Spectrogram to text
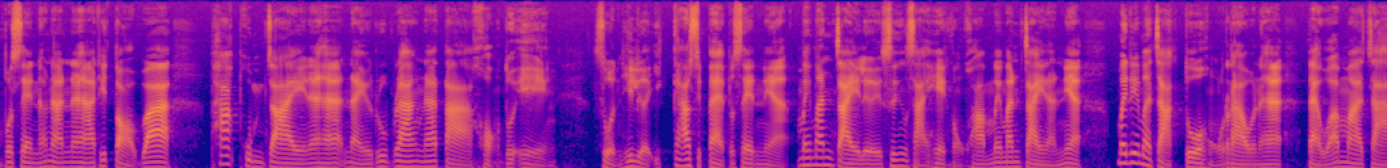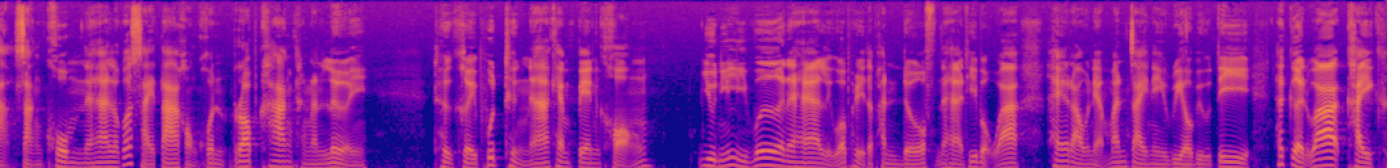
2%เท่านั้นนะฮะที่ตอบว่าภาคภูมิใจนะฮะในรูปร่างหน้าตาของตัวเอง ส่วนที่เหลืออีก 98%เนี่ยไม่มั่นใจเลย ซึ่งสาเหตุของความไม่มั่นใจนั้นเนี่ยไม่ได้มาจากตัวของเรานะฮะแต่ว่ามาจากสังคมนะฮะแล้วก็สายตาของคนรอบข้างทั้งนั้นเลย เธอเคยพูดถึงนะฮะแคมเปญของ Unilever นะฮะหรือว่าผลิตภัณฑ์ Dove นะฮะที่บอกว่าให้เราเนี่ยมั่นใจใน Real Beauty ถ้าเกิดว่าใครเค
